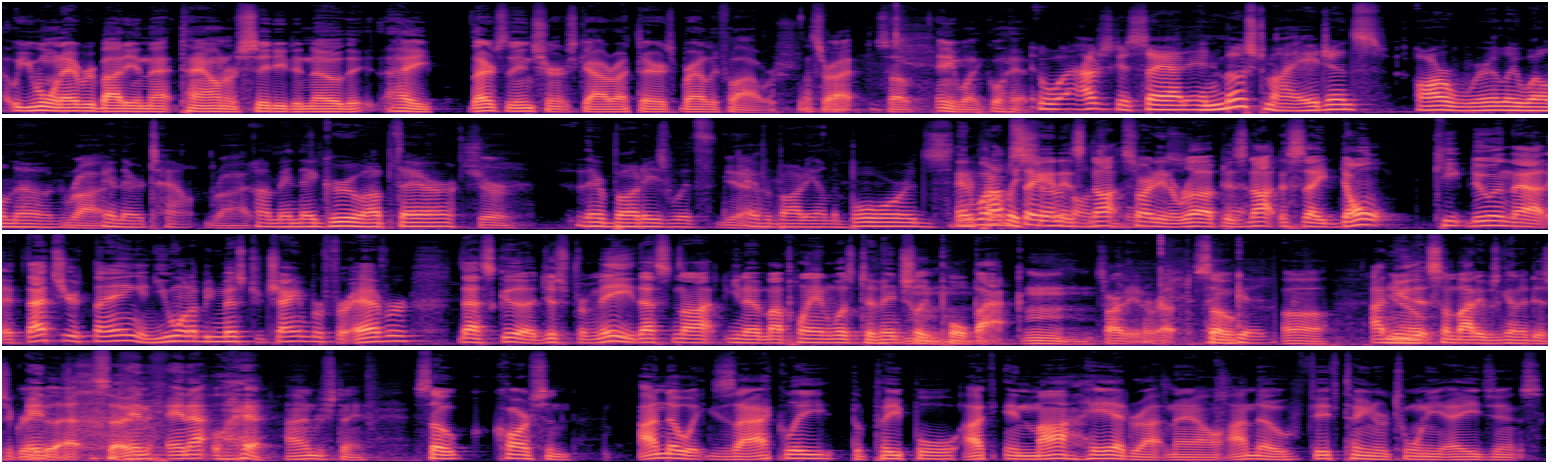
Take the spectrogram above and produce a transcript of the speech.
you want everybody in that town or city to know that hey, there's the insurance guy right there. It's Bradley Flowers. That's right. So anyway, go ahead. Well, I was just going to say, and most of my agents are really well known Right. in their town. Right. I mean, they grew up there. Sure. They're buddies with Yeah. everybody on the boards. They And what I'm probably saying serve is on not some sorry to boards. interrupt. Is not to say don't keep doing that. If that's your thing and you want to be Mr. Chamber forever, that's good. Just for me, that's not. You know, my plan was to eventually pull back. Sorry to interrupt. So Good. uh, I you knew know, that somebody was going to disagree with that. So and and I, well, I understand. So Carson, I know exactly the people. I, in my head right now, I know fifteen or twenty agents.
